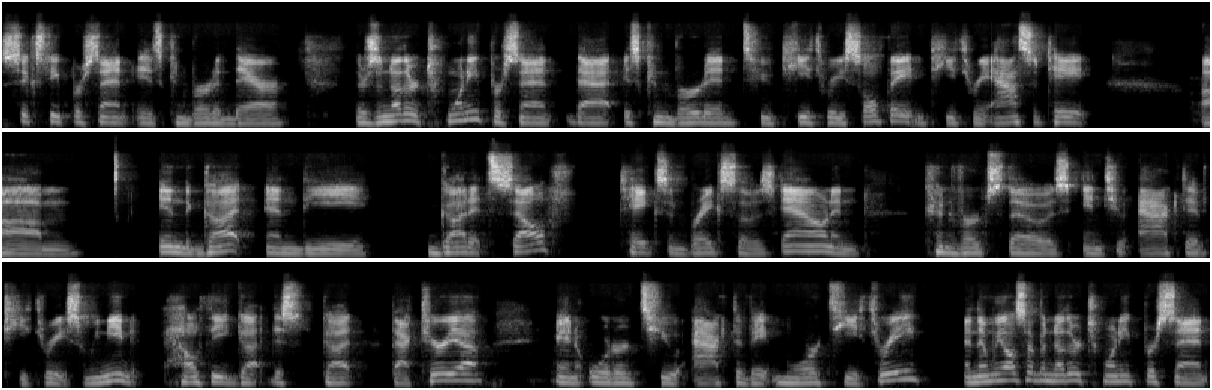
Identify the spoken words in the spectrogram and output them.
60% is converted there. There's another 20% that is converted to T3 sulfate and T3 acetate um, in the gut, and the gut itself takes and breaks those down and converts those into active T3. So we need healthy gut this gut bacteria in order to activate more T3. And then we also have another 20%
